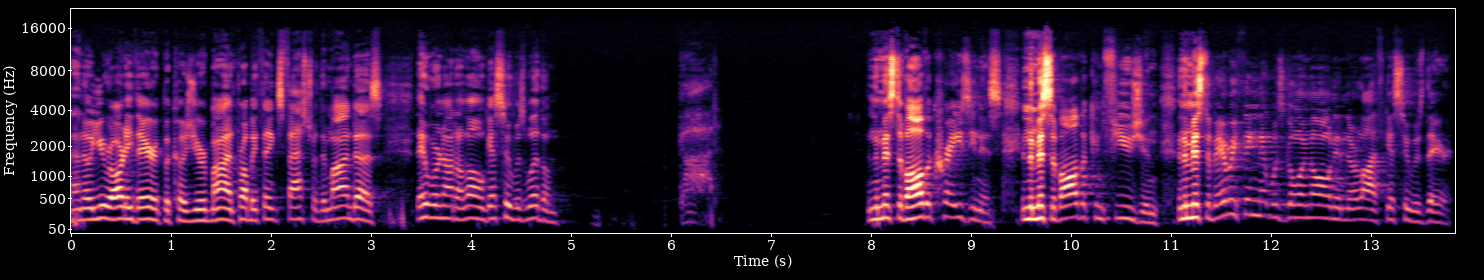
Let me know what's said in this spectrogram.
And I know you're already there because your mind probably thinks faster than mine does. They were not alone. Guess who was with them? In the midst of all the craziness, in the midst of all the confusion, in the midst of everything that was going on in their life, guess who was there?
